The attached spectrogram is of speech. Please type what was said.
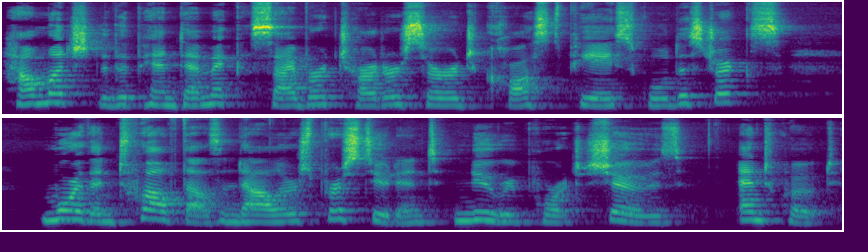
How much did the pandemic cyber charter surge cost PA school districts? More than $12,000 per student, new report shows. End quote.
